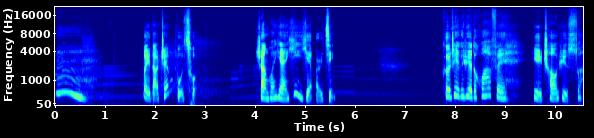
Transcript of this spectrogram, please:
嗯，味道真不错。上官燕一饮而尽，可这个月的花费已超预算。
